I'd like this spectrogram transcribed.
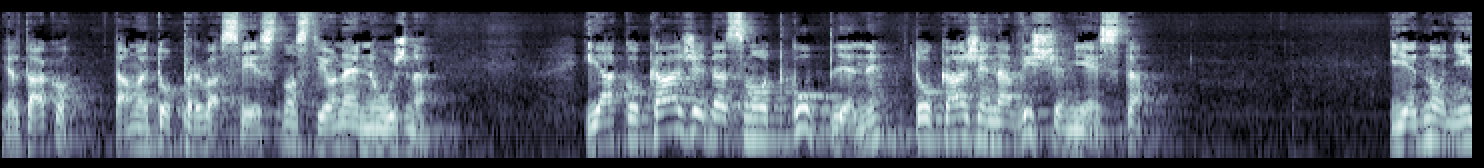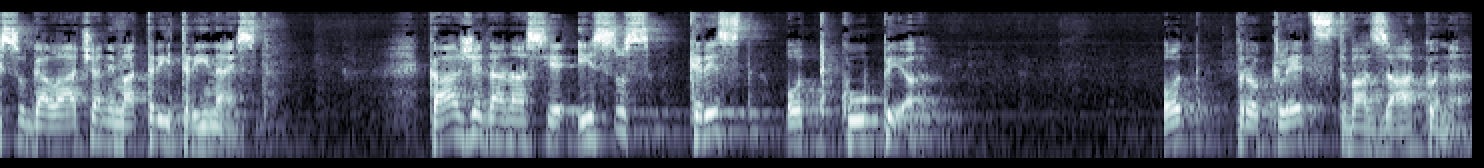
Jel' tako? Tamo je to prva svjesnost i ona je nužna I ako kaže da smo otkupljeni To kaže na više mjesta. Jedno od njih su Galačanima 3.13 Kaže da nas je Isus Krist otkupio Od prokletstva zakona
